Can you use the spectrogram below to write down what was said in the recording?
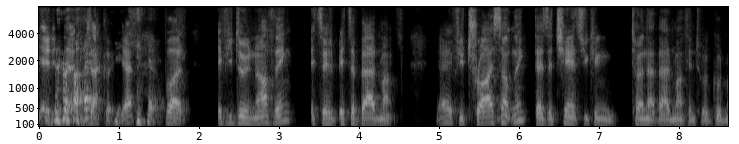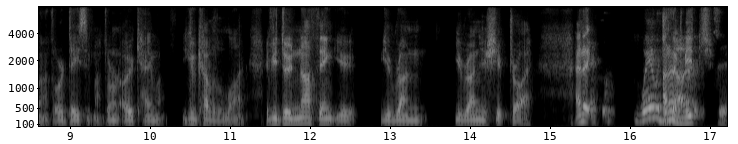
Yeah. yeah, Exactly. Yeah. But if you do nothing, it's a it's a bad month. Yeah. If you try something, there's a chance you can turn that bad month into a good month or a decent month or an okay month. You can cover the line. If you do nothing, you you run you run your ship dry. And it, Where would I you don't go know, Mitch- to?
